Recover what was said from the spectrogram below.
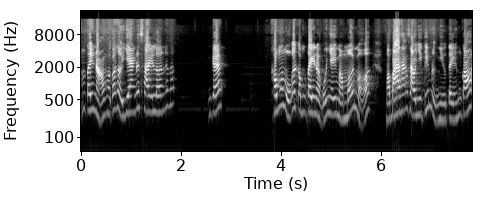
Công ty nào mà có thời gian để xây lên hết á. Ok? Không có một cái công ty nào của nhi mà mới mở, mà 3 tháng sau nhi kiếm được nhiều tiền không có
